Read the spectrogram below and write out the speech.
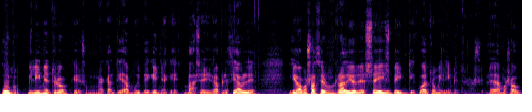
1 milímetro, que es una cantidad muy pequeña que va a ser inapreciable, y vamos a hacer un radio de 6,24 milímetros. Le damos a OK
